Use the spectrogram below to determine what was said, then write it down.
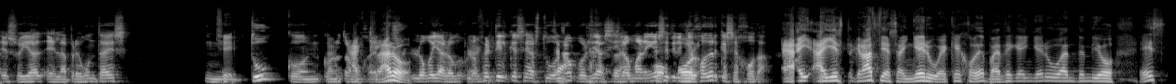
Eso, ya, eh, la pregunta es mm, tú con, otra ah, mujer. Claro. Luego ya, lo, fértil que seas tú o, no, pues ya, si la humanidad se tiene que joder, que se joda. gracias a Ingeru, es que joder, parece que Ingeru ha entendido. Es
